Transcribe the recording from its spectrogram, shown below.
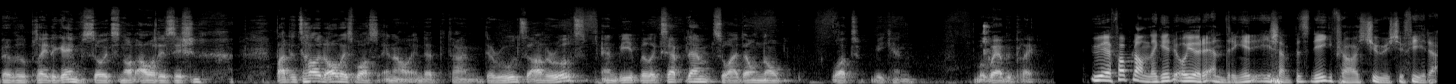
we will play the game. So it's not our decision. But it's how it always was in our in that time. The rules are the rules, and we will accept them. So I don't know can. Uefa planlegger å gjøre endringer i Champions League fra 2024.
